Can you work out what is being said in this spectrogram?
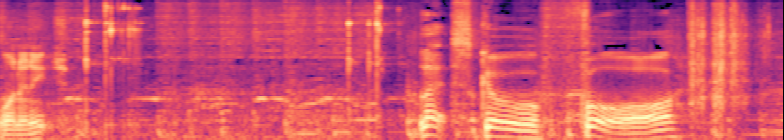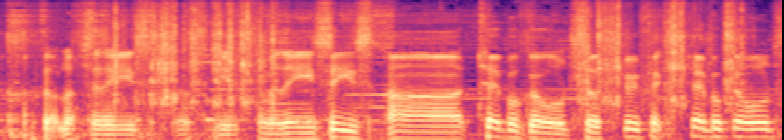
One in each. Let's go for. I've got lots of these. Let's use some of these. These are Turbo Gold, so Screwfix Turbo Gold.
